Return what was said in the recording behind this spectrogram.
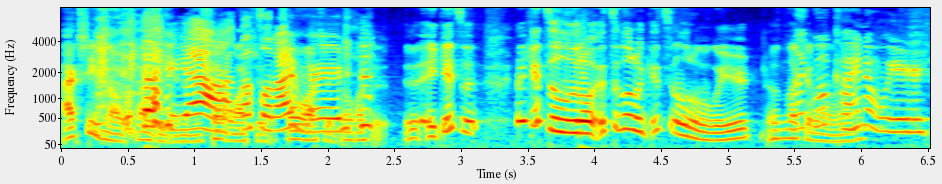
Actually, no. It's not. Yeah, that's it. what I've heard. It. It- It gets a, it gets a little, it's a little, it's a little weird. I'm Like what lie. kind of weird?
